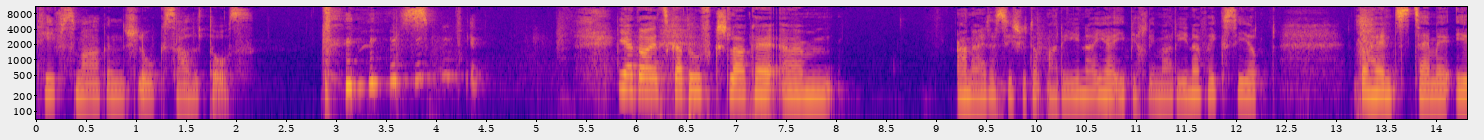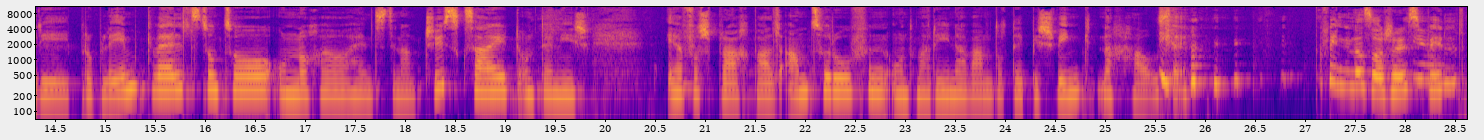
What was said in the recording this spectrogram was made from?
Tiffs Magen schlug Saltos. Ich habe da jetzt gerade aufgeschlagen, ähm, ah nein, das ist wieder die Marina. Ja, ich bin ein bisschen Marina fixiert. Da haben sie zusammen ihre Probleme gewälzt und so und nachher haben sie dann Tschüss gesagt und dann ist er versprach bald anzurufen und Marina wanderte beschwingt nach Hause. da finde ich noch so ein schönes ja. Bild.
